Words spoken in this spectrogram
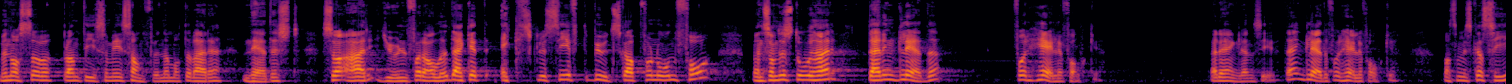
men også blant de som i samfunnet måtte være nederst, så er julen for alle. Det er ikke et eksklusivt budskap for noen få, men som det sto her, det er en glede for hele folket. Det er det englene sier. Det er en glede for hele folket. Hva som vi skal si,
